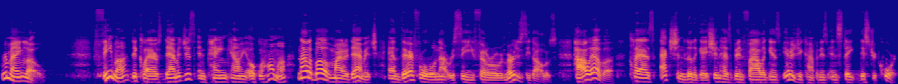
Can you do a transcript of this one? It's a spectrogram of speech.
remain low. FEMA declares damages in Payne County, Oklahoma, not above minor damage and therefore will not receive federal emergency dollars. However, class action litigation has been filed against energy companies in state district court.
